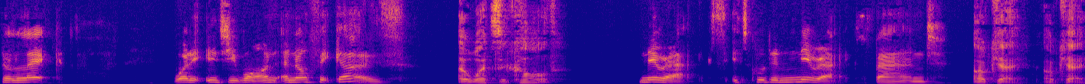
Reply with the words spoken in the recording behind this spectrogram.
select what it is you want, and off it goes. Uh, what's it called? Nirax. It's called a Nirax band. Okay, okay.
